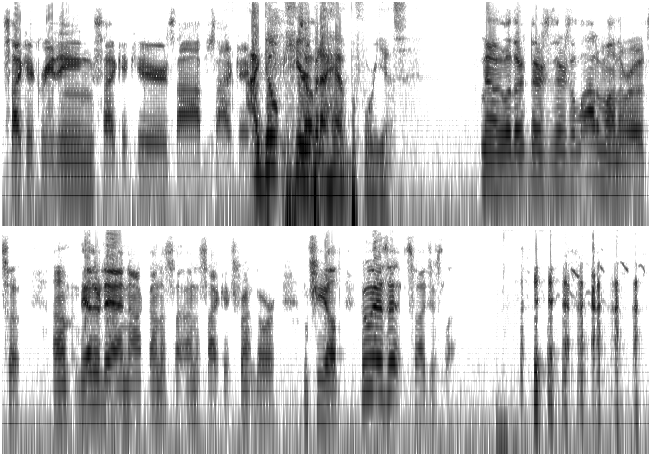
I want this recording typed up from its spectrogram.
psychic reading, psychic here, stop, psychic. I don't hear, So- but I have before. Yes. No, well, there, there's there's a lot of them on the road. So um, the other day, I knocked on a on a psychic's front door, and she yelled, "Who is it?" So I just left.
